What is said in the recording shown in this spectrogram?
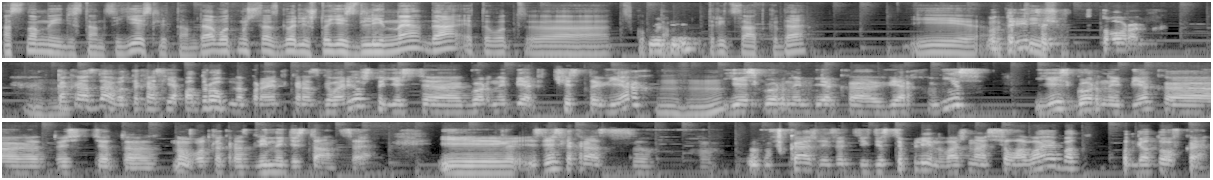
Основные дистанции, есть ли там, да? Вот мы сейчас говорили, что есть длинная, да, это вот э, сколько там, тридцатка, да? И ну, 30, 40, Угу. Как раз, да, вот как раз я подробно про это как раз говорил, что есть э, горный бег чисто вверх, угу. есть горный бег э, вверх-вниз, есть горный бег, э, то есть это, ну, вот как раз длинная дистанция. И здесь как раз в каждой из этих дисциплин важна силовая подготовка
